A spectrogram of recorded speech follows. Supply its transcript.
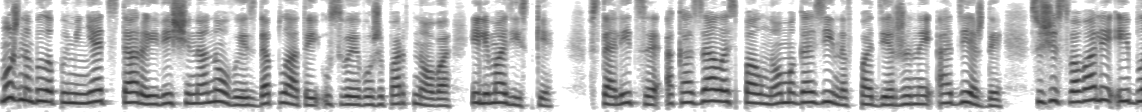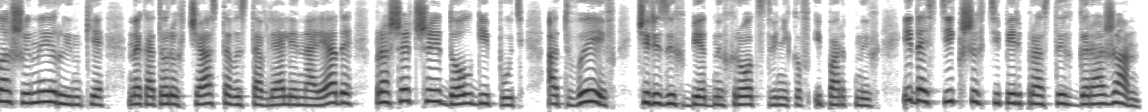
Можно было поменять старые вещи на новые с доплатой у своего же портного или модистки. В столице оказалось полно магазинов подержанной одежды, существовали и блошиные рынки, на которых часто выставляли наряды, прошедшие долгий путь от веев через их бедных родственников и портных и достигших теперь простых горожан,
